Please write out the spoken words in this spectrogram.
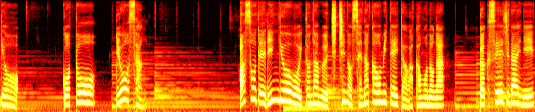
業後藤良さん。阿蘇で林業を営む父の背中を見ていた若者が学生時代に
